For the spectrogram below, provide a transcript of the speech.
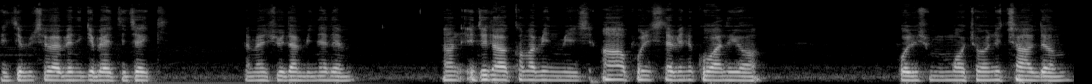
Ece bu sefer beni gebertecek. Hemen şuradan binelim. Lan Ece de arkama binmiş. Aa polis de beni kovalıyor. Polis motorunu çaldım.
